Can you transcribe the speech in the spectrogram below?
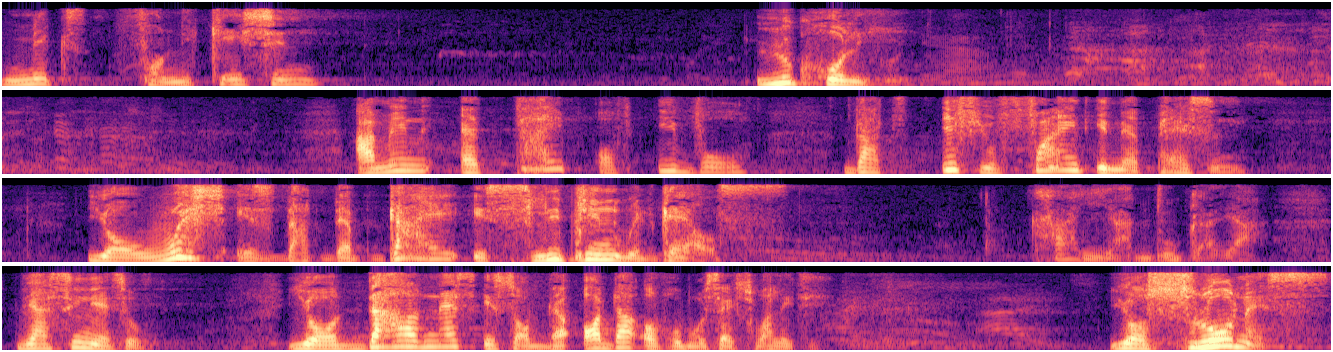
makes fornication look holy? I mean, a type of evil that if you find in a person, your wish is that the guy is sleeping with girls. They are seniors. So your dullness is of the order of homosexuality. Your slowness,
